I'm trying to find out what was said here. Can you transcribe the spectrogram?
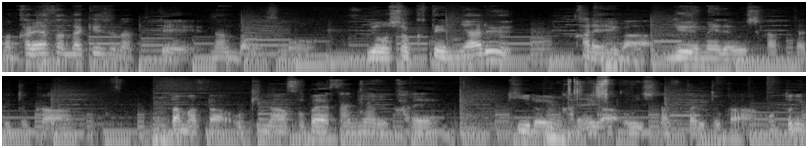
まあ、カレー屋さんだけじゃなくてなんだろうその洋食店にあるカレーが有名で美味しかったりとか、またまた沖縄そば屋さんにあるカレー黄色いカレーが美味しかったりとか、本当に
